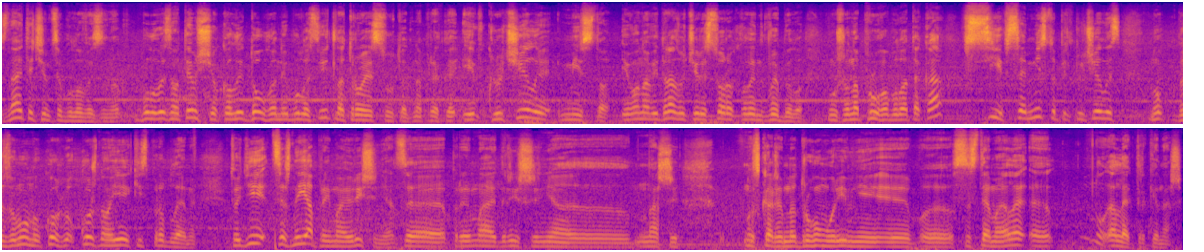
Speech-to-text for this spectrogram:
знаєте, чим це було визнано? Було визнано тим, що коли довго не було світла, троє суток, наприклад, і включили місто, і воно відразу через 40 хвилин вибило. Тому що напруга була така, всі, все місто підключились. Ну, безумовно, у кожного, кожного є якісь проблеми. Тоді це ж не я приймаю рішення, це приймають рішення е, наші, ну скажімо, на другому рівні е, е, системи ну, електрики наші.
